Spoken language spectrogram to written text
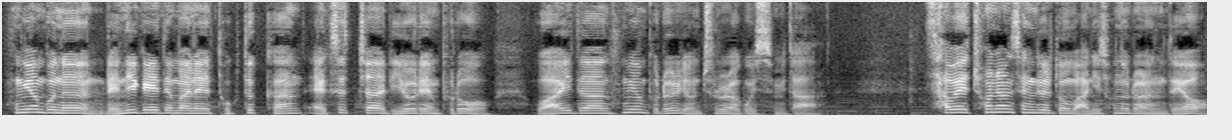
후면부는 레니게이드만의 독특한 X자 리어 램프로 와이드한 후면부를 연출을 하고 있습니다. 사회 초년생들도 많이 선호를 하는데요.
